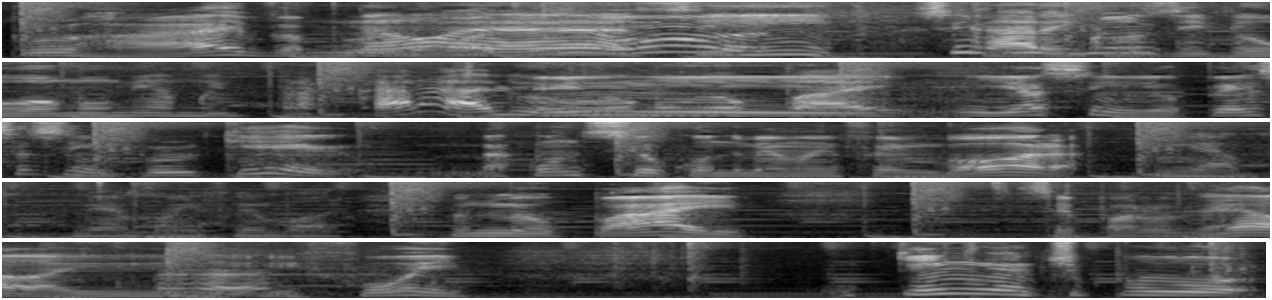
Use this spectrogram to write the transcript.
por raiva, por Não ódio, é, não. sim. Simplesmente- Cara, inclusive eu amo minha mãe pra caralho. Eu amo meu pai. E assim, eu penso assim, porque aconteceu quando minha mãe foi embora, minha, minha mãe foi embora, quando meu pai separou dela e, Aham. e foi, quem, tipo,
